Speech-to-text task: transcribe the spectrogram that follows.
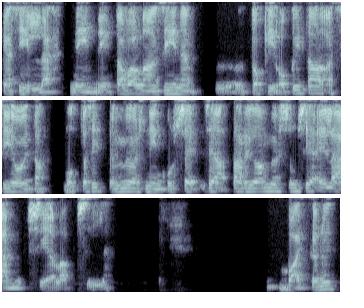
käsillä, niin, niin tavallaan siinä toki opitaan asioita, mutta sitten myös niin kuin se, se tarjoaa myös sellaisia elämyksiä lapsille. Vaikka nyt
